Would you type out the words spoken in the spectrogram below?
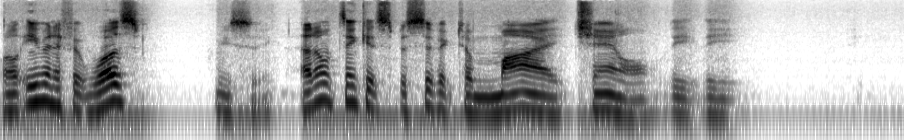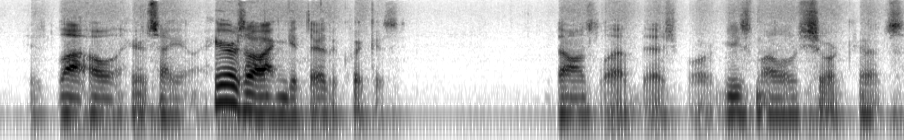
Well, even if it was, let me see. I don't think it's specific to my channel. The the. Oh, here's how you. Here's how I can get there the quickest. Don's Lab dashboard. Use my little shortcuts.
